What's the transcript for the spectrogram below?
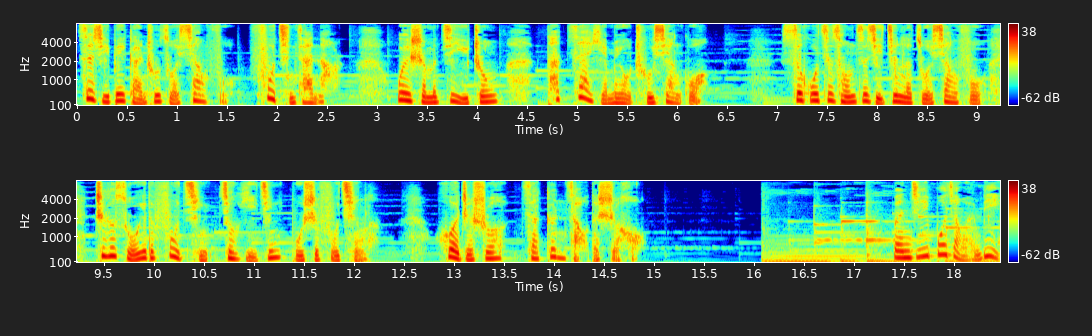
自己被赶出左相府，父亲在哪儿？为什么记忆中他再也没有出现过？似乎自从自己进了左相府，这个所谓的父亲就已经不是父亲了，或者说在更早的时候。本集播讲完毕，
